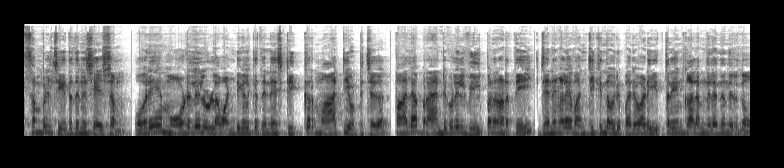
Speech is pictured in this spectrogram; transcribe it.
അസംബിൾ ചെയ്തതിനു ശേഷം ഒരേ മോഡലിലുള്ള വണ്ടികൾക്ക് തന്നെ സ്റ്റിക്കർ മാറ്റിയൊട്ടിച്ച് പല ബ്രാൻഡുകളിൽ വിൽപ്പന നടത്തി ജനങ്ങളെ വഞ്ചിക്കുന്ന ഒരു പരിപാടി ഇത്രയും കാലം നിലനിന്നിരുന്നു.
